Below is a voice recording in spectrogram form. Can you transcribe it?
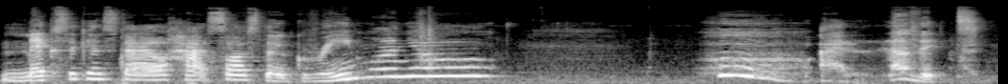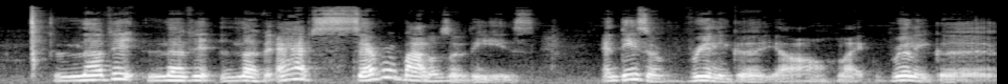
Mexican style hot sauce. The green one, y'all. I love it. Love it, love it, love it. I have several bottles of these. And these are really good, y'all. Like, really good.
